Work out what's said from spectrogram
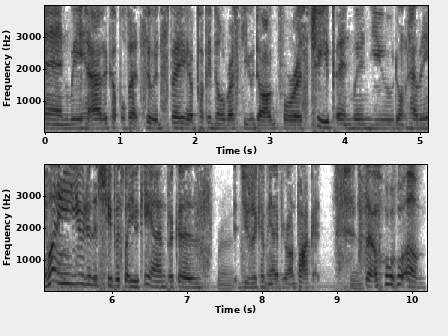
And we had a couple vets who would spay a puppy mill rescue dog for us cheap. And when you don't have any money, you do the cheapest way you can because Right. it's usually coming out of your own pocket. So, um,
